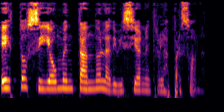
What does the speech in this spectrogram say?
Esto sigue aumentando la división entre las personas.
